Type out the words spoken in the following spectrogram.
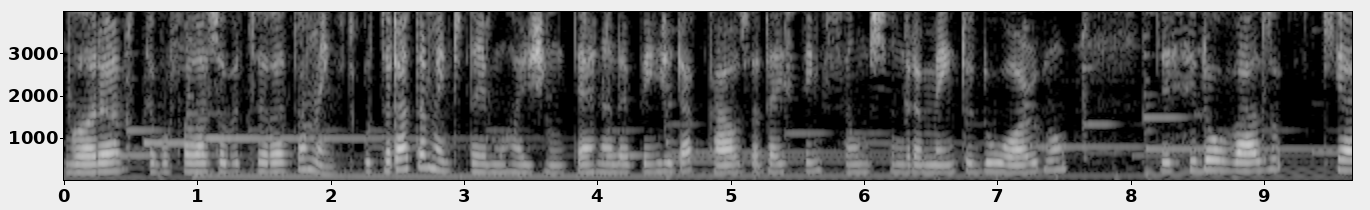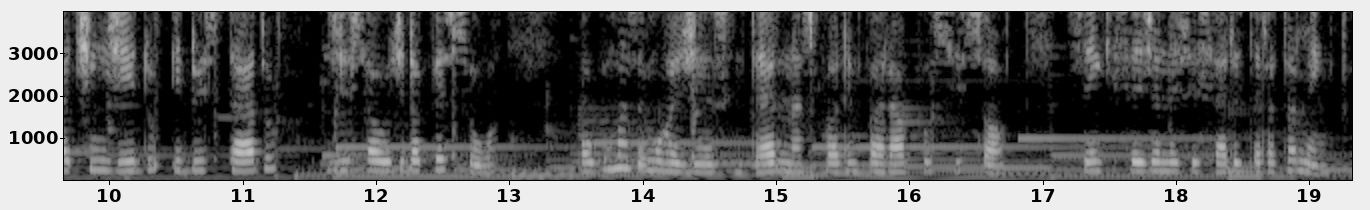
Agora eu vou falar sobre o tratamento. O tratamento da hemorragia interna depende da causa, da extensão do sangramento do órgão, tecido ou vaso que é atingido e do estado de saúde da pessoa. Algumas hemorragias internas podem parar por si só, sem que seja necessário tratamento.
